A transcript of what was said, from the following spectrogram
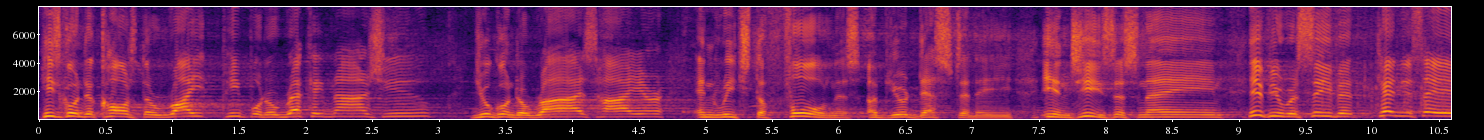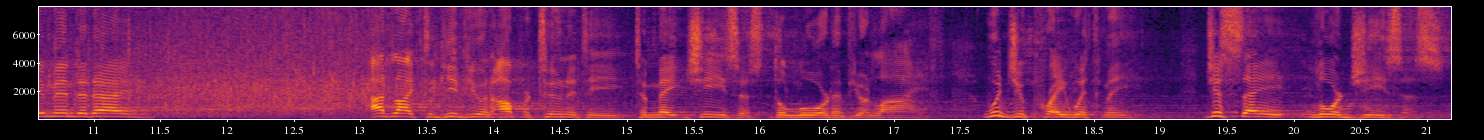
He's going to cause the right people to recognize you. You're going to rise higher and reach the fullness of your destiny in Jesus' name. If you receive it, can you say amen today? I'd like to give you an opportunity to make Jesus the Lord of your life. Would you pray with me? Just say, Lord Jesus,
